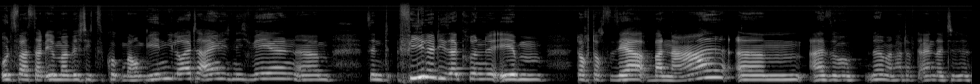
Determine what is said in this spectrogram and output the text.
uns war es dann eben mal wichtig zu gucken, warum gehen die Leute eigentlich nicht wählen, ähm, sind viele dieser Gründe eben doch doch sehr banal. Ähm, also ne, man hat auf der einen Seite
